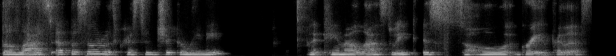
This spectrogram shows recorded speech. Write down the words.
the last episode with Kristen Ciccolini that came out last week is so great for this.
